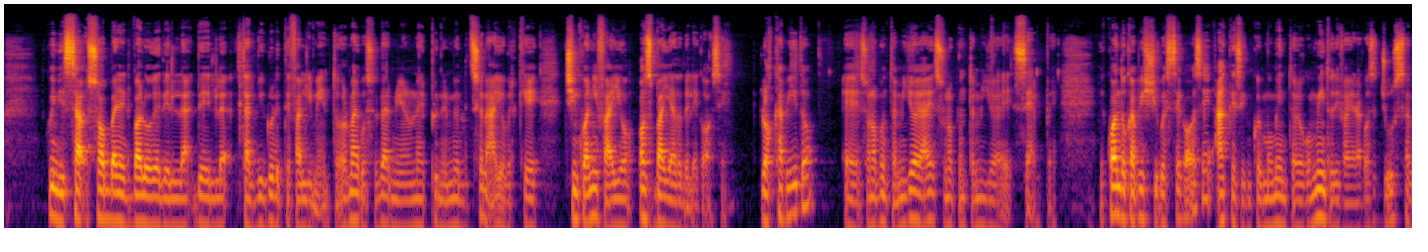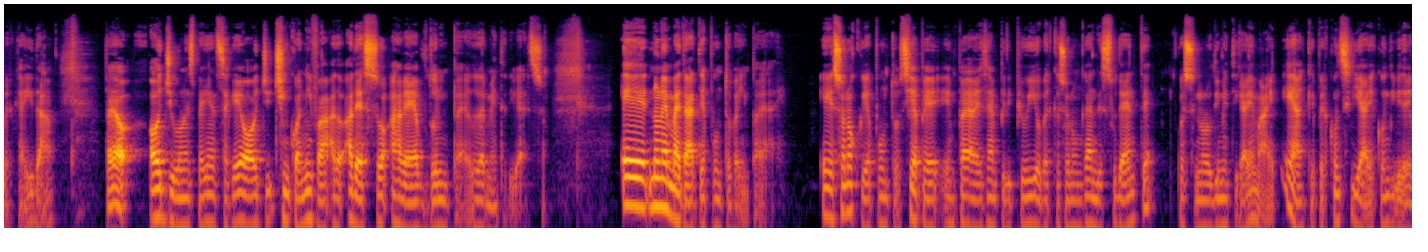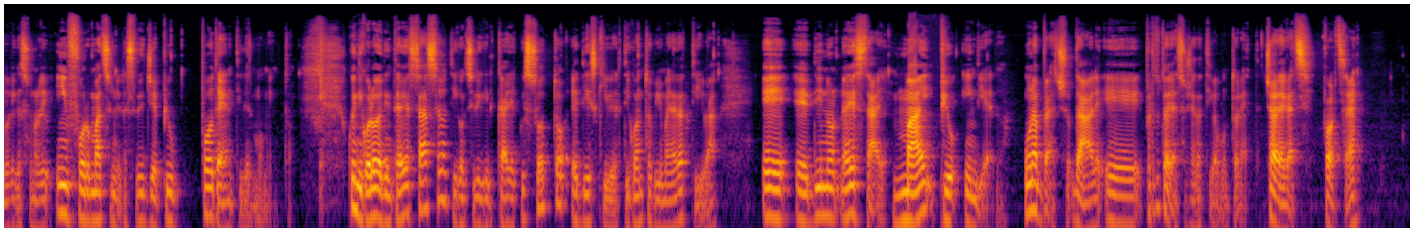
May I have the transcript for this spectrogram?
quindi so, so bene il valore del, del, tra virgolette, fallimento. Ormai questo termine non è più nel mio dizionario perché 5 anni fa io ho sbagliato delle cose. L'ho capito e sono pronto a migliorare, sono pronto a migliorare sempre. E quando capisci queste cose, anche se in quel momento ero convinto di fare la cosa giusta, per carità, però oggi con un'esperienza che oggi, 5 anni fa, adesso avrei avuto un impero totalmente diverso. E non è mai tardi appunto per imparare e sono qui appunto sia per imparare sempre di più io perché sono un grande studente, questo non lo dimenticherei mai, e anche per consigliare e condividere quelle che sono le informazioni le strategie più potenti del momento. Quindi qualora ti interessassero ti consiglio di cliccare qui sotto e di iscriverti quanto prima in adattiva e, e di non restare mai più indietro. Un abbraccio da Ale e per tutto adesso c'è adattiva.net. Ciao ragazzi, forza eh!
